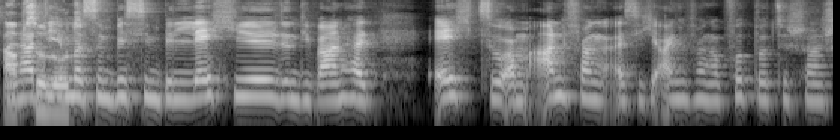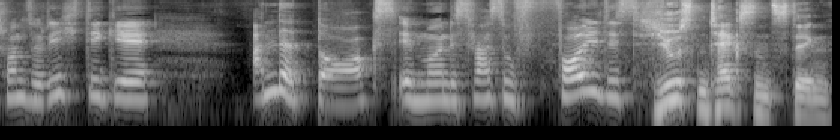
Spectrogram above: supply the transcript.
man Absolut. hat die immer so ein bisschen belächelt und die waren halt echt so am Anfang, als ich angefangen habe, Football zu schauen, schon so richtige Underdogs immer und es war so voll das. Houston Texans Ding.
